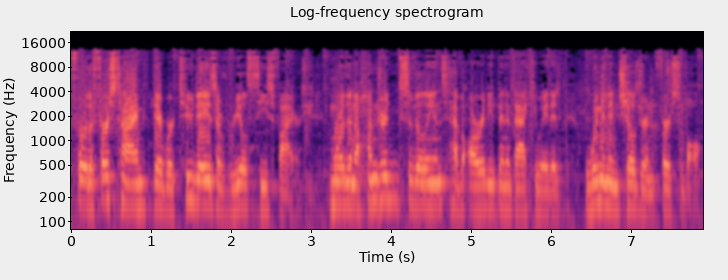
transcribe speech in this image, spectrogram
For the first time, there were two days of real ceasefire. More than 100 civilians have already been evacuated, women and children, first of all.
